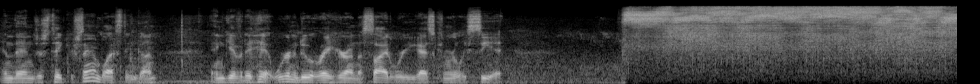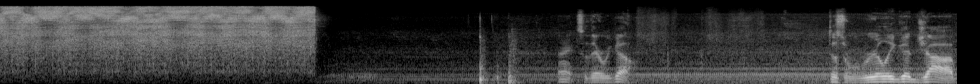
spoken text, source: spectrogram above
and then just take your sandblasting gun and give it a hit. We're going to do it right here on the side where you guys can really see it. Alright, so there we go. Does a really good job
